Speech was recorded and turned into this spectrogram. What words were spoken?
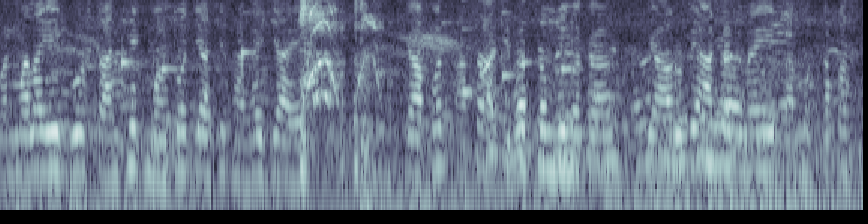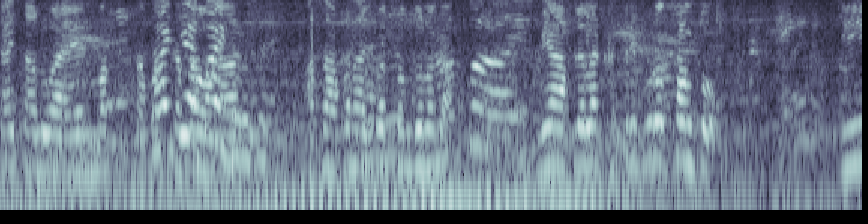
पण मला एक गोष्ट आणखी एक महत्त्वाची अशी सांगायची आहे की आपण असं अजिबात समजू नका की आरोपी अटक नाही मग तपास काय चालू आहे मग तपास कसा होणार असं आपण अजिबात समजू नका. मी आपल्याला खात्रीपूर्वक सांगतो. की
